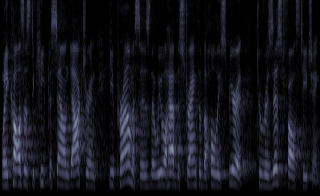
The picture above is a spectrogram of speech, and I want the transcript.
When he calls us to keep to sound doctrine, he promises that we will have the strength of the Holy Spirit to resist false teaching,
